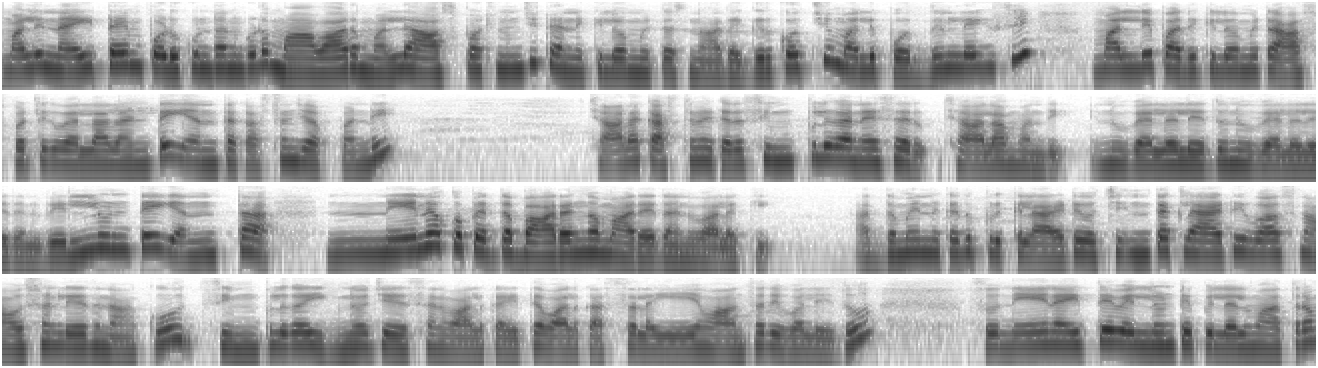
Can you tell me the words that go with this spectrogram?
మళ్ళీ నైట్ టైం పడుకుంటాను కూడా మా వారు మళ్ళీ హాస్పిటల్ నుంచి టెన్ కిలోమీటర్స్ నా దగ్గరికి వచ్చి మళ్ళీ పొద్దున్న లేచి మళ్ళీ పది కిలోమీటర్ హాస్పిటల్కి వెళ్ళాలంటే ఎంత కష్టం చెప్పండి? చాలా కష్టమే కదా. సింపుల్గా అనేసారు చాలామంది. నువ్వు వెళ్ళలేదు నువ్వు వెళ్ళలేదని వెళ్ళుంటే ఎంత నేనే ఒక పెద్ద భారంగా మారేదాన్ని వాళ్ళకి. అర్థమైంది కదా ఇప్పుడు క్లారిటీ వచ్చి ఇంత క్లారిటీ ఇవ్వాల్సిన అవసరం లేదు నాకు. సింపుల్గా ఇగ్నోర్ చేశాను వాళ్ళకైతే వాళ్ళకి అస్సలు ఏం ఆన్సర్ ఇవ్వలేదు. సో నేనైతే వెళ్ళుంటే పిల్లలు మాత్రం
